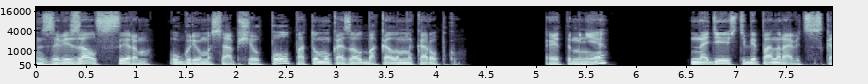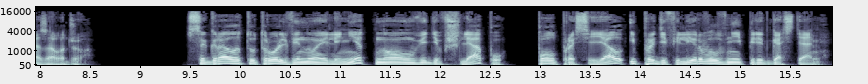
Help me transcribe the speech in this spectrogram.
«Завязал с сыром», — угрюмо сообщил Пол, потом указал бокалом на коробку. «Это мне?» «Надеюсь, тебе понравится», — сказала Джо. Сыграла тут роль вино или нет, но, увидев шляпу, Пол просиял и продефилировал в ней перед гостями.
